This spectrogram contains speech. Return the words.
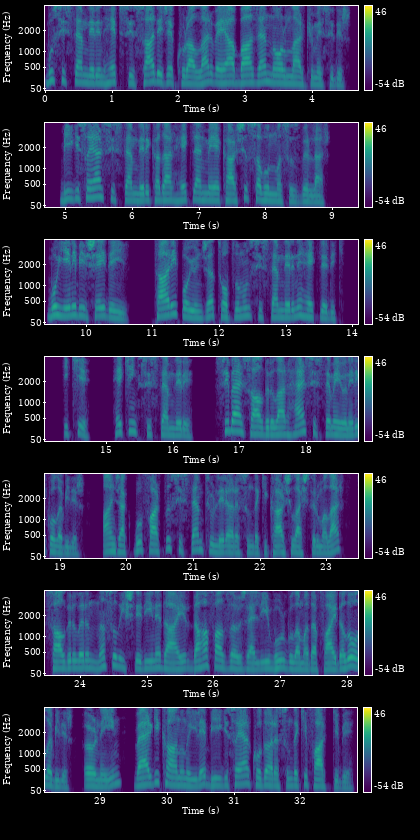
Bu sistemlerin hepsi sadece kurallar veya bazen normlar kümesidir. Bilgisayar sistemleri kadar hacklenmeye karşı savunmasızdırlar. Bu yeni bir şey değil. Tarih boyunca toplumun sistemlerini hackledik. 2. Hacking sistemleri. Siber saldırılar her sisteme yönelik olabilir. Ancak bu farklı sistem türleri arasındaki karşılaştırmalar, saldırıların nasıl işlediğine dair daha fazla özelliği vurgulamada faydalı olabilir. Örneğin, vergi kanunu ile bilgisayar kodu arasındaki fark gibi.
